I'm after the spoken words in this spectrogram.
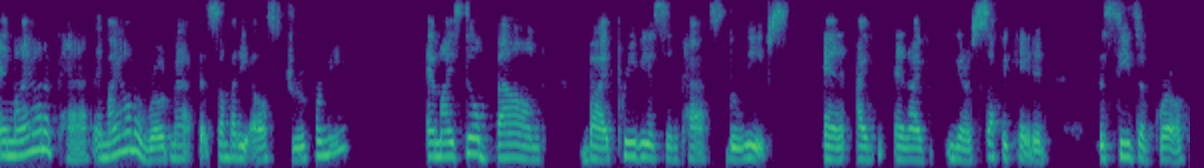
Am I on a path? Am I on a roadmap that somebody else drew for me? Am I still bound by previous and past beliefs? And I've and I've you know suffocated the seeds of growth.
